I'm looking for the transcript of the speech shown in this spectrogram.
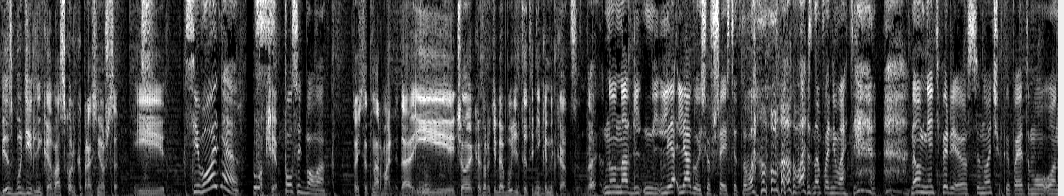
Без будильника во сколько проснешься? И, Сегодня? Вообще. Пол седьмого. То есть это нормально, да? И человек, который тебя будет, это не камикадзе, да? Ну, надо, ля- лягу еще в 6, это ва- важно понимать. Но у меня теперь э, сыночек, и поэтому он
